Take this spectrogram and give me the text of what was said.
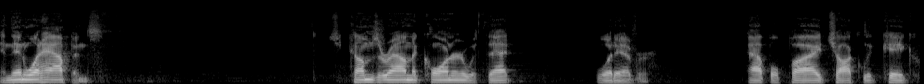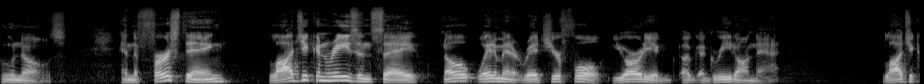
And then what happens? She comes around the corner with that whatever apple pie, chocolate cake, who knows. And the first thing, logic and reason say, no, wait a minute, Rich, you're full. You already ag- agreed on that. Logic,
